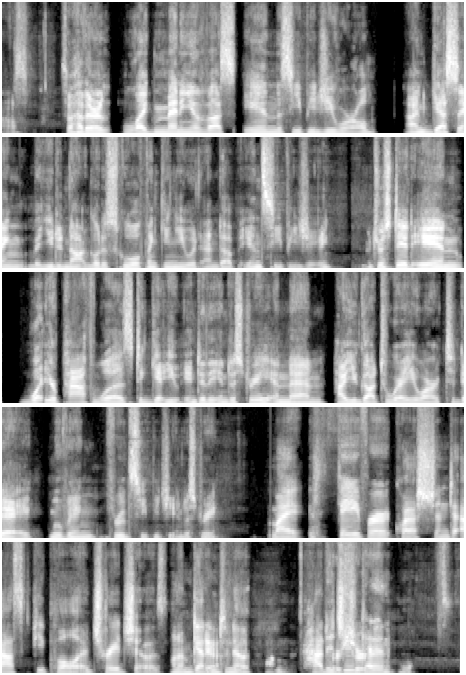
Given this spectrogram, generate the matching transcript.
Awesome. So, Heather, like many of us in the CPG world, I'm guessing that you did not go to school thinking you would end up in CPG. Interested in what your path was to get you into the industry and then how you got to where you are today moving through the CPG industry. My favorite question to ask people at trade shows when I'm getting yeah. to know them. How did For you sure. get into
